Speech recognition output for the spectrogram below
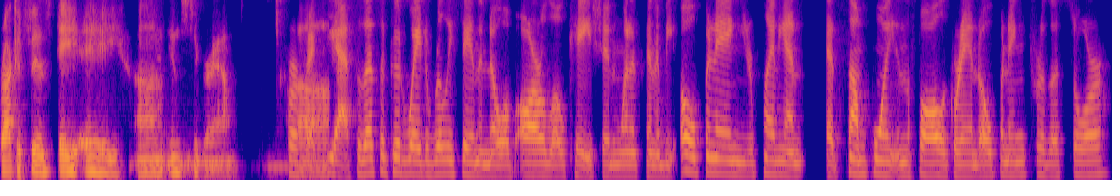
rocket fizz aa on instagram Perfect. Uh, yeah. So that's a good way to really stay in the know of our location when it's going to be opening. You're planning on at some point in the fall a grand opening for the store.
